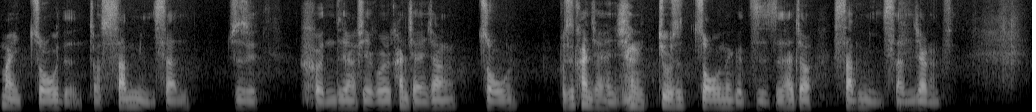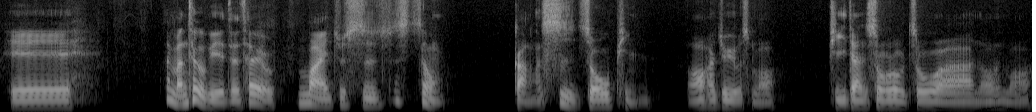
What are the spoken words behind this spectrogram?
卖粥的，叫三米三，就是横这样写过去，看起来很像粥，不是看起来很像，就是粥那个字，是它叫三米三这样子。诶、欸，那蛮特别的，它有卖就是就是这种港式粥品，然后它就有什么皮蛋瘦肉粥啊，然后什么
